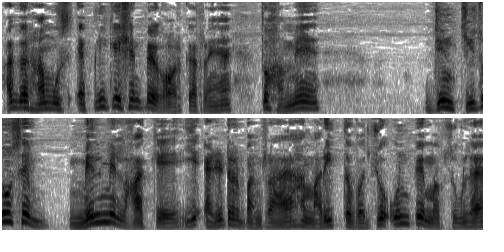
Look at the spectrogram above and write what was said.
اگر ہم اس ایپلیکیشن پہ غور کر رہے ہیں، تو ہمیں جن چیزوں سے مل ملا کے یہ ایڈیٹر بن رہا ہے، ہماری توجہ ان پہ مبصول ہے،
